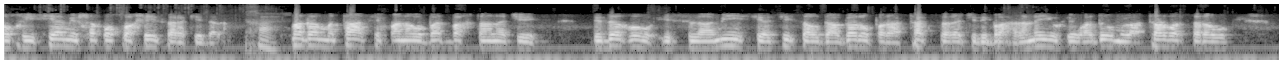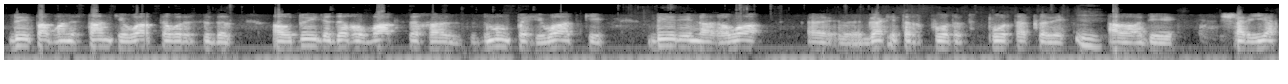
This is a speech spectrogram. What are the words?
او خيخي همیشه په خوښۍ سره کېدله مګر متاسفانه او بدبختانه چې د دغو اسلامي سیاسي سوداګرو په راتګ سره چې د بهرنیو هیوادو ملاتړ ورسره و، دوی په افغانستان کې واک ته ورسیدل او دوی د دغه واک څخه زموږ په هیواد کې ډیرې ناروا ګټې تر پورته کړلې او د شرعیت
